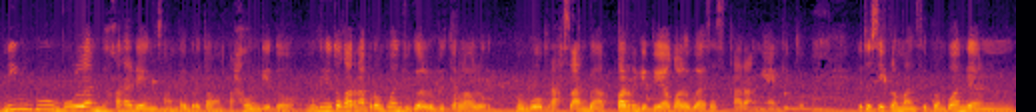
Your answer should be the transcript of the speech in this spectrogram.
minggu bulan bahkan ada yang sampai bertahun-tahun gitu. Mungkin itu karena perempuan juga lebih terlalu membawa perasaan baper gitu ya kalau bahasa sekarangnya gitu. Itu sih kelemahan si perempuan dan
